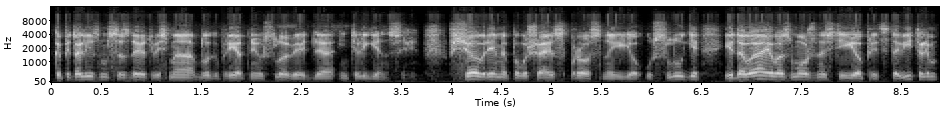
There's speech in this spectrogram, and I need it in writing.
Капитализм создает весьма благоприятные условия для интеллигенции, все время повышая спрос на ее услуги и давая возможность ее представителям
